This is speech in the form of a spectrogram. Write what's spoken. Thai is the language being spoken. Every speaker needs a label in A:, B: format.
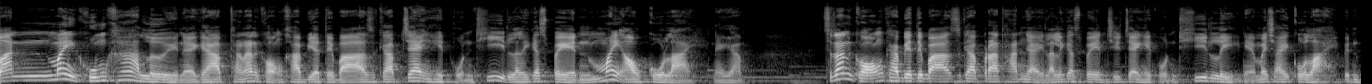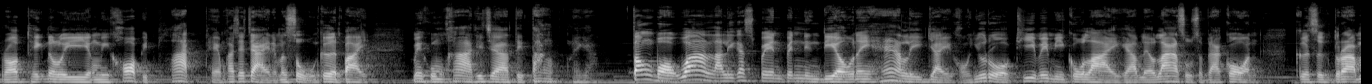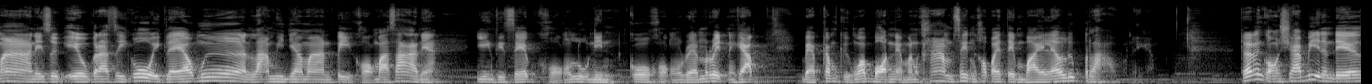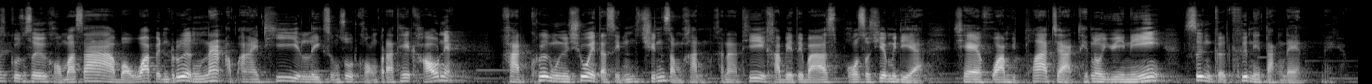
A: มันไม่คุ้มค่าเลยนะครับ ทางด้านของคาเบียเตบาสครับแจ้งเหตุผลที่ลาลิกาสเปนไม่เอาโกไลนะครับทางด้านของคาเบียเตบาสครับประธานใหญ่ลาลิกาสเปนชี้แจงเหตุผลที่ลีกเนี่ยไม่ใช้โกไลเป็นเพราะเทคโนโลยียังมีข้อผิดพลาด แถมค่าใช้จ่ายเนี่ยมันสูงเกินไป ไม่คุ้มค่าที่จะติดตั้งนะครับ ต้องบอกว่าลาลิกาสเปนเป็นหนึ่งเดียวใน 5 ลีกใหญ่ของยุโรปที่ไม่มีโกไลน์ครับ แล้วล่าสุดสัปดาห์ก่อน เกิดศึกดราม่าในศึกเอลกราซิโกอีกแล้ว เมื่อลามินยามานปีกของบาซ่าเนี่ย ยิงติดเซฟของลูนินโกของเรอัลมาดริดนะครับ แบบก้ากึ่งว่าบอลเนี่ยมันข้ามเส้นเข้าไปเต็มใบแล้วหรือเปล่านะครับด้านของชาบี้นันเดสกุนซือของบาซ่าบอกว่าเป็นเรื่องน่าอับอายที่ลีกสูงสุดของประเทศเขาเนี่ย ขาดเครื่องมือช่วยตัดสินชิ้นสำคัญ ขณะที่คาเบติบาสโพสโซเชียลมีเดียแชร์ความผิดพลาดจากเทคโนโลยีนี้ ซึ่งเกิดขึ้นในต่างแดนนะครับ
